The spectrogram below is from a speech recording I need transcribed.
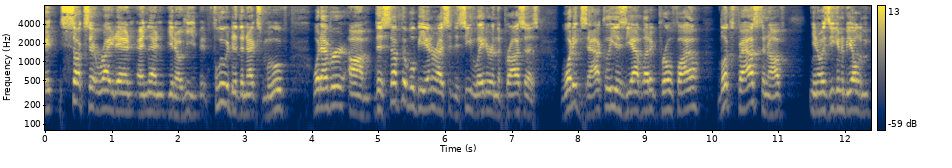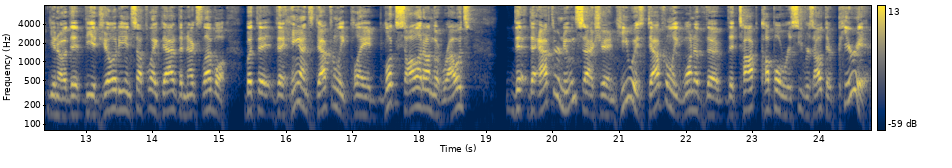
it sucks it right in, and then you know he fluid to the next move, whatever. Um, the stuff that we'll be interested to see later in the process. What exactly is the athletic profile? Looks fast enough. You know, is he going to be able to, you know, the the agility and stuff like that at the next level? But the the hands definitely played. Looked solid on the routes. The the afternoon session, he was definitely one of the the top couple receivers out there. Period.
